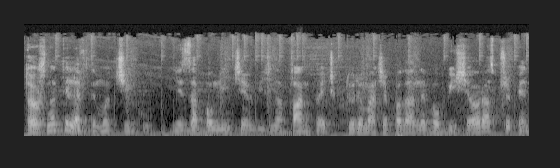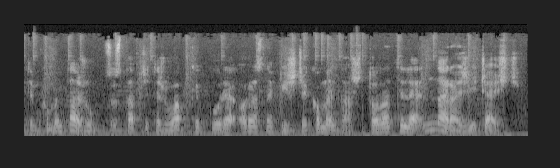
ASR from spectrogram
To już na tyle w tym odcinku. Nie zapomnijcie wbić na fanpage, który macie podany w opisie oraz przypiętym komentarzu. Zostawcie też łapkę w górę oraz napiszcie komentarz. To na tyle, na razie cześć.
